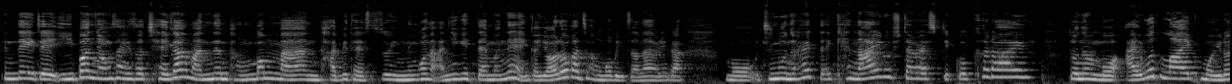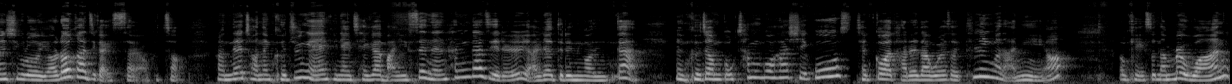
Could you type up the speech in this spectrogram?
근데 이제 이번 영상에서 제가 만든 방법만 답이 될 수 있는 건 아니기 때문에, 그러니까 여러 가지 방법이 있잖아요. 우리가 뭐 주문을 할 때 can I로 시작을 할 수도 있고 could I 또는 뭐 I would like 뭐 이런 식으로 여러 가지가 있어요. 그쵸? 그런데 저는 그 중에 그냥 제가 많이 쓰는 한 가지를 알려드리는 거니까 그 점 꼭 참고하시고 제 거와 다르다고 해서 틀린 건 아니에요. 오케이, so number one,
